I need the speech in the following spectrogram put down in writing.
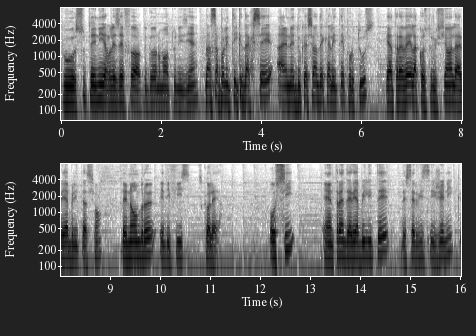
pour soutenir les efforts du gouvernement tunisien dans sa politique d'accès à une éducation de qualité pour tous et à travers la construction et la réhabilitation de nombreux édifices scolaires. Aussi, est en train de réhabiliter des services hygiéniques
